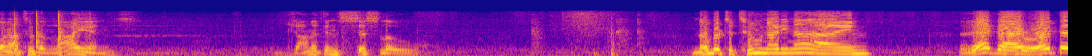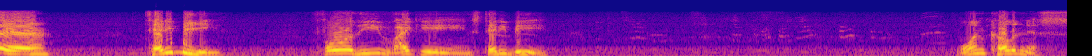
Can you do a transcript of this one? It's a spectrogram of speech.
Going out to the Lions. Jonathan Sislow. Number to 299. That guy right there. Teddy B. For the Vikings. Teddy B. One coloredness.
